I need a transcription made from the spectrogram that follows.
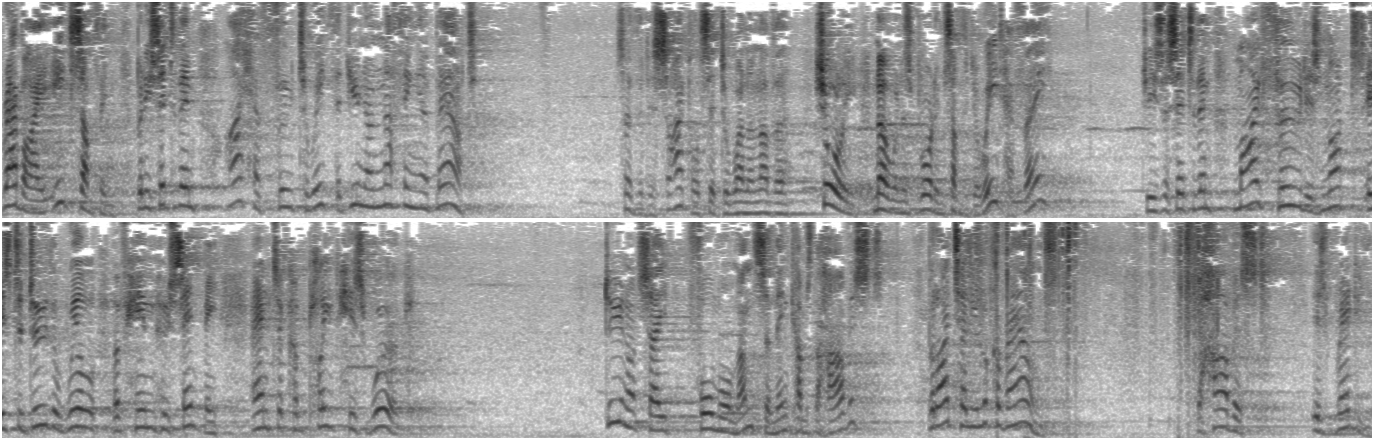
Rabbi, eat something. But he said to them, I have food to eat that you know nothing about. So the disciples said to one another, surely no one has brought him something to eat, have they? Jesus said to them, my food is not, is to do the will of him who sent me and to complete his work. Do you not say four more months and then comes the harvest? But I tell you, look around. The harvest is ready.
